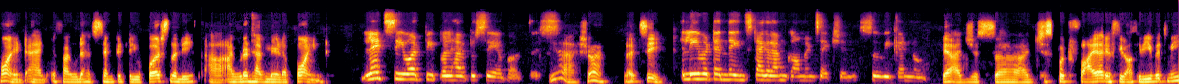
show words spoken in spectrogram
point, and if I would have sent it to you personally, uh, I wouldn't have made a point. let's see what people have to say about this Yeah, sure. Let's see. leave it in the instagram comment section so we can know Yeah, just uh, just put fire if you agree with me,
